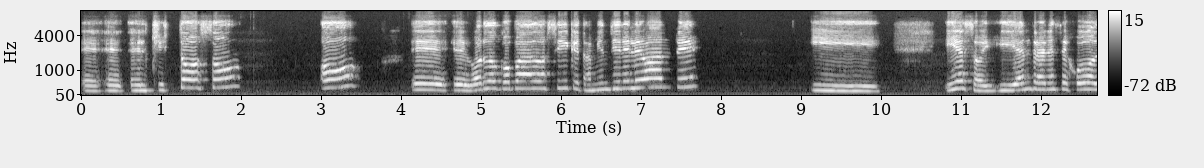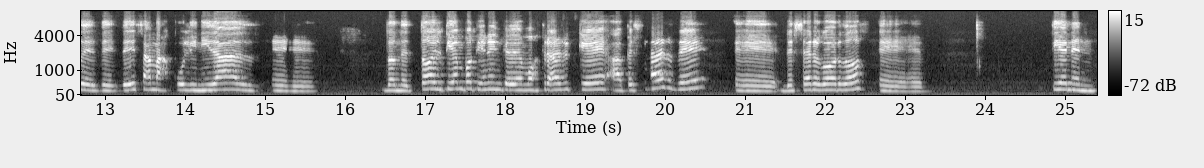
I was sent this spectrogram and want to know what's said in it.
eh, el, chistoso, o eh, el gordo copado así que también tiene levante, y, y eso, y, entra en ese juego de, de, esa masculinidad donde todo el tiempo tienen que demostrar que a pesar de, de ser gordos, eh, tienen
